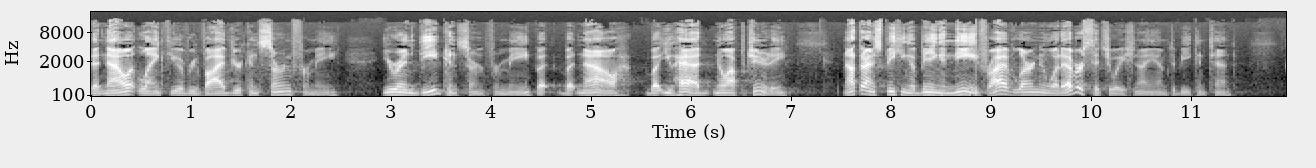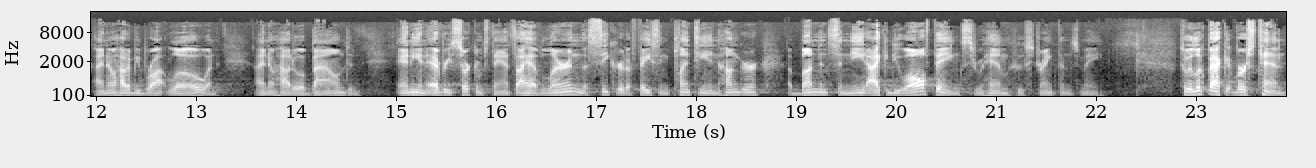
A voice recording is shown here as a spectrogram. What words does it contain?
that now at length you have revived your concern for me. You were indeed concerned for me, but, but now, but you had no opportunity. Not that I'm speaking of being in need, for I have learned in whatever situation I am to be content. I know how to be brought low, and I know how to abound in any and every circumstance. I have learned the secret of facing plenty and hunger, abundance and need. I can do all things through him who strengthens me. So we look back at verse 10,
